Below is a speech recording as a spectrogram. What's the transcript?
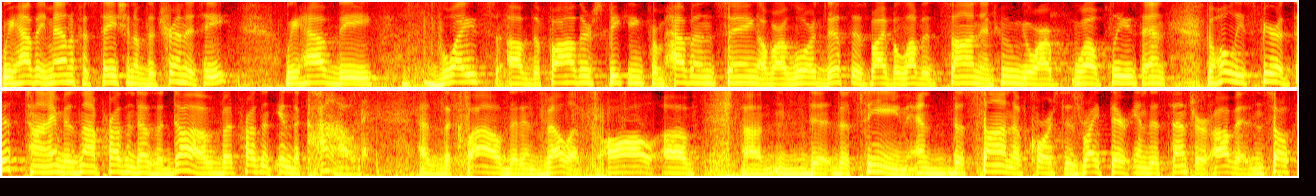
we have a manifestation of the Trinity. We have the voice of the Father speaking from heaven, saying of our Lord, This is my beloved Son, in whom you are well pleased. And the Holy Spirit this time is not present as a dove, but present in the cloud as the cloud that envelops all of uh, the, the scene. And the sun, of course, is right there in the center of it. And so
